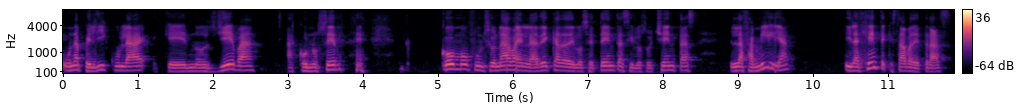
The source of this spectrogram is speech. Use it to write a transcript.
Una película que nos lleva a conocer cómo funcionaba en la década de los 70s y los 80s la familia y la gente que estaba detrás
